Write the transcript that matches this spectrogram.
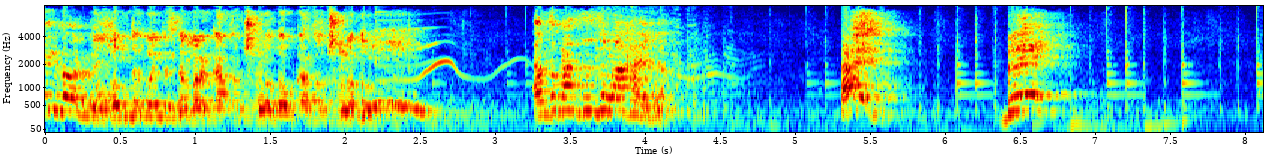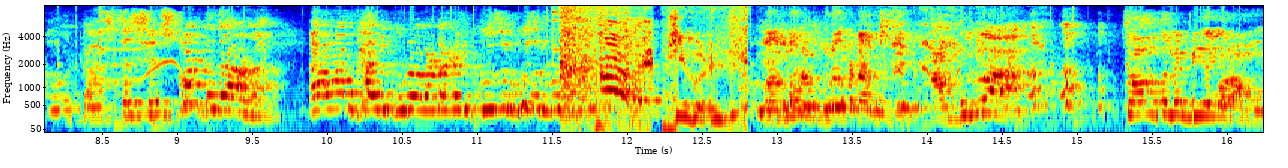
কি করবে? কখন তো কইতেছে আমার কাঁচা ছোলা দাও কাঁচা ছোলা দাও। এত কাঁচা ছোলা খায় না আমার কাজটা শেষ করতে দাও না। এমন খালি বুড়া বেটা খালি খুচুর খুচুর আমার বুড়া বেটা বুঝতে আব্দুল্লাহ চল তোলে বিয়ে করামো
